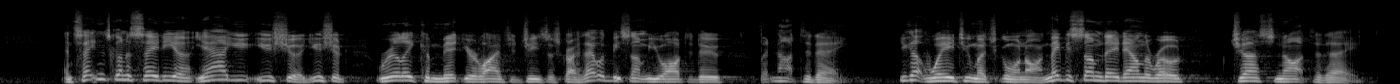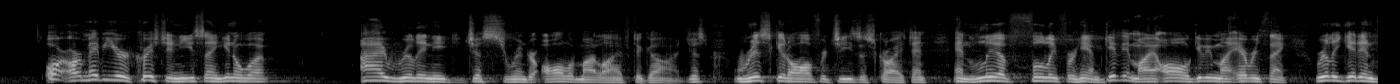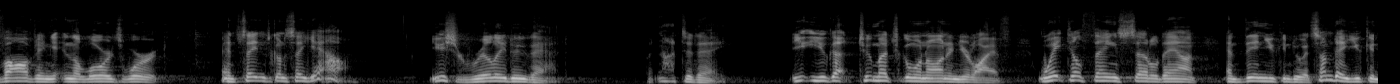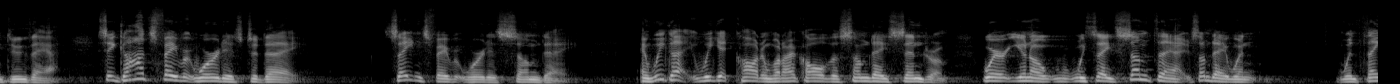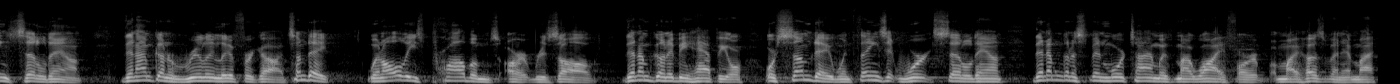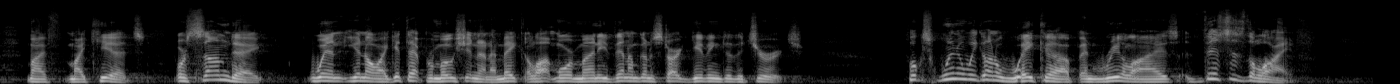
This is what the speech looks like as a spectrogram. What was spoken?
And Satan's going to say to you, yeah, you, you should. You should really commit your life to Jesus Christ. That would be something you ought to do, but not today. You got way too much going on. Maybe someday down the road, just not today. Or, or maybe you're a Christian and you're saying, you know what? I really need to just surrender all of my life to God. Just risk it all for Jesus Christ and, and live fully for Him. Give Him my all, give Him my everything. Really get involved in, in the Lord's work. And Satan's going to say, Yeah, you should really do that, but not today. You, you got too much going on in your life. Wait till things settle down, and then you can do it. Someday you can do that. See, God's favorite word is today. Satan's favorite word is someday. And we, got, we get caught in what I call the someday syndrome, where, you know, we say someday, someday when, when things settle down, then I'm going to really live for God. Someday when all these problems are resolved, then I'm going to be happy. Or, or someday when things at work settle down, then I'm going to spend more time with my wife or my husband and my, my, my kids. Or someday when, you know, I get that promotion and I make a lot more money, then I'm going to start giving to the church. Folks, when are we going to wake up and realize this is the life?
